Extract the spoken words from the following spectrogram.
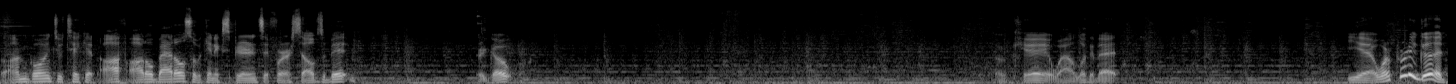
So I'm going to take it off auto battle so we can experience it for ourselves a bit. There we go. Okay, wow, look at that. Yeah, we're pretty good.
